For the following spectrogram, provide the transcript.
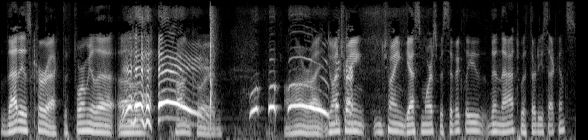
That is correct. The formula of Concord. All right. Do you want to try and try and guess more specifically than that with 30 seconds?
